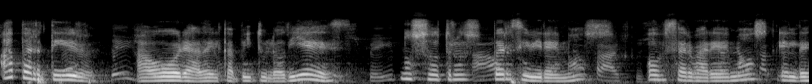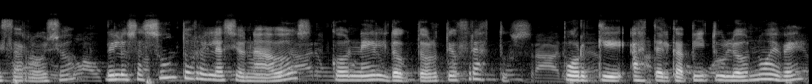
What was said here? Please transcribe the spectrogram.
A partir ahora del capítulo 10, nosotros percibiremos, observaremos el desarrollo de los asuntos relacionados con el doctor Teofrastus, porque hasta el capítulo 9,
